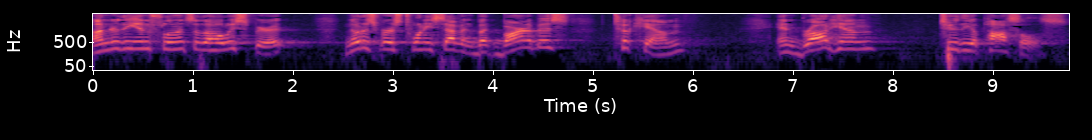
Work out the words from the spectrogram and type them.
under the influence of the Holy Spirit. Notice verse 27. But Barnabas took him and brought him to the apostles.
